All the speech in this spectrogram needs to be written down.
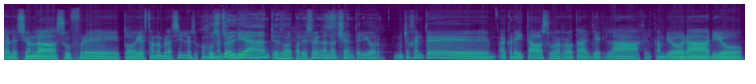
La lesión la sufre todavía estando en Brasil en su Justo el día antes, o al parecer en la noche anterior. Mucha gente acreditaba su derrota al jet lag, el cambio de horario,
